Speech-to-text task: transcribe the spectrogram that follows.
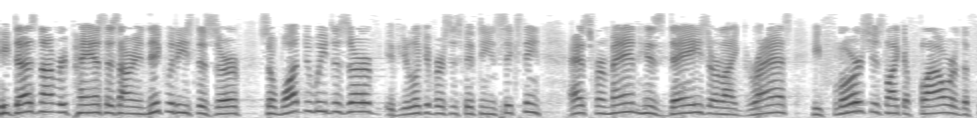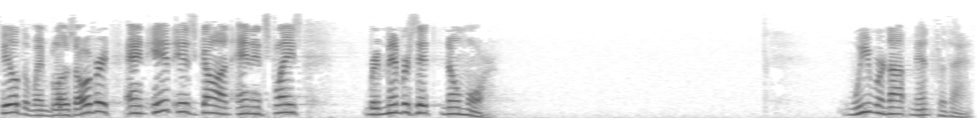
He does not repay us as our iniquities deserve. So, what do we deserve? If you look at verses 15 and 16, as for man, his days are like grass. He flourishes like a flower of the field. The wind blows over it, and it is gone, and its place remembers it no more. We were not meant for that.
